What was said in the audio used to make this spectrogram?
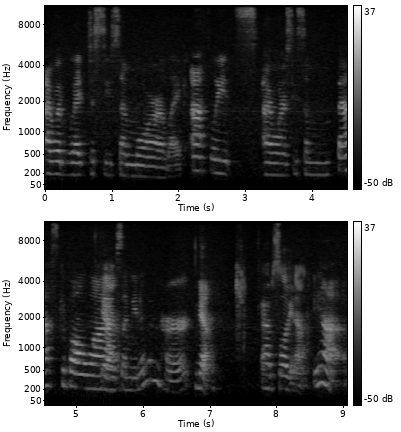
I would like to see some more like athletes. I want to see some basketball wives. I mean, it wouldn't hurt. No. Absolutely not. Yeah.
